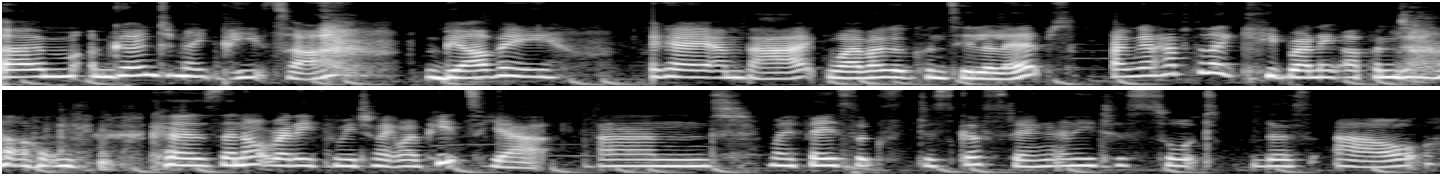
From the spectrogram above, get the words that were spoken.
Um I'm going to make pizza. BRB Okay, I'm back. Why have I got concealer lips? I'm gonna have to like keep running up and down because they're not ready for me to make my pizza yet. And my face looks disgusting. I need to sort this out.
